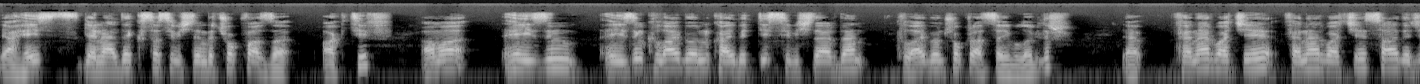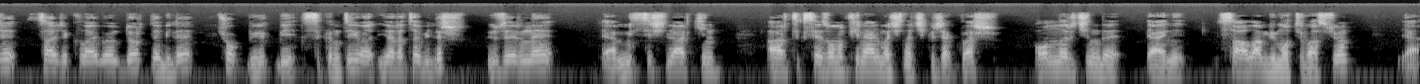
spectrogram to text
ya Hayes genelde kısa switchlerinde çok fazla aktif ama Hayes'in Hayes'in Clyburn'u kaybettiği switchlerden Clyburn çok rahat sayı bulabilir. Ya Fenerbahçe'ye Fenerbahçe sadece sadece Clyburn 4 ile bile çok büyük bir sıkıntı yaratabilir. Üzerine yani Misic Larkin artık sezonun final maçına çıkacaklar. Onlar için de yani sağlam bir motivasyon. Ya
